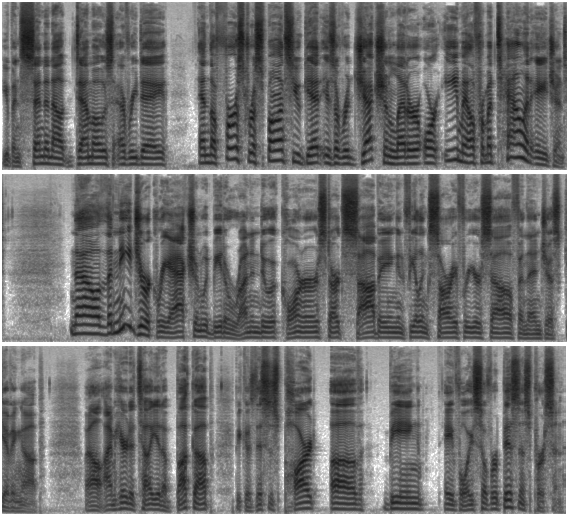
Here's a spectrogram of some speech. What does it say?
You've been sending out demos every day. And the first response you get is a rejection letter or email from a talent agent. Now, the knee jerk reaction would be to run into a corner, start sobbing and feeling sorry for yourself, and then just giving up. Well, I'm here to tell you to buck up because this is part of being a voiceover business person.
